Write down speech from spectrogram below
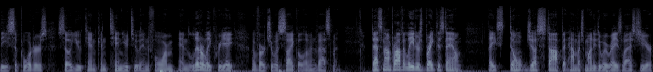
these supporters so you can continue to inform and literally create a virtuous cycle of investment. Best nonprofit leaders break this down. They don't just stop at how much money did we raise last year.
